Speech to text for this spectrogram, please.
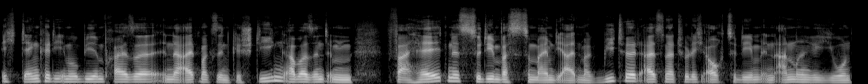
Ich denke, die Immobilienpreise in der Altmark sind gestiegen, aber sind im Verhältnis zu dem, was zum einen die Altmark bietet, als natürlich auch zu dem in anderen Regionen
